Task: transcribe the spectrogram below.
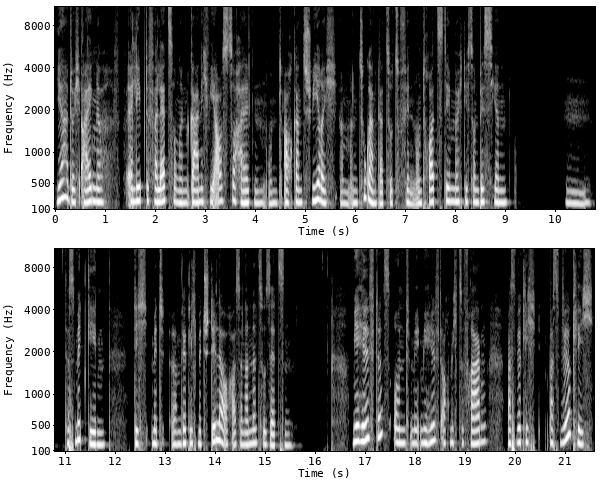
ja, durch eigene erlebte Verletzungen gar nicht wie auszuhalten und auch ganz schwierig, ähm, einen Zugang dazu zu finden. Und trotzdem möchte ich so ein bisschen das mitgeben, dich mit ähm, wirklich mit Stille auch auseinanderzusetzen. Mir hilft es und mir, mir hilft auch mich zu fragen, was wirklich, was wirklich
